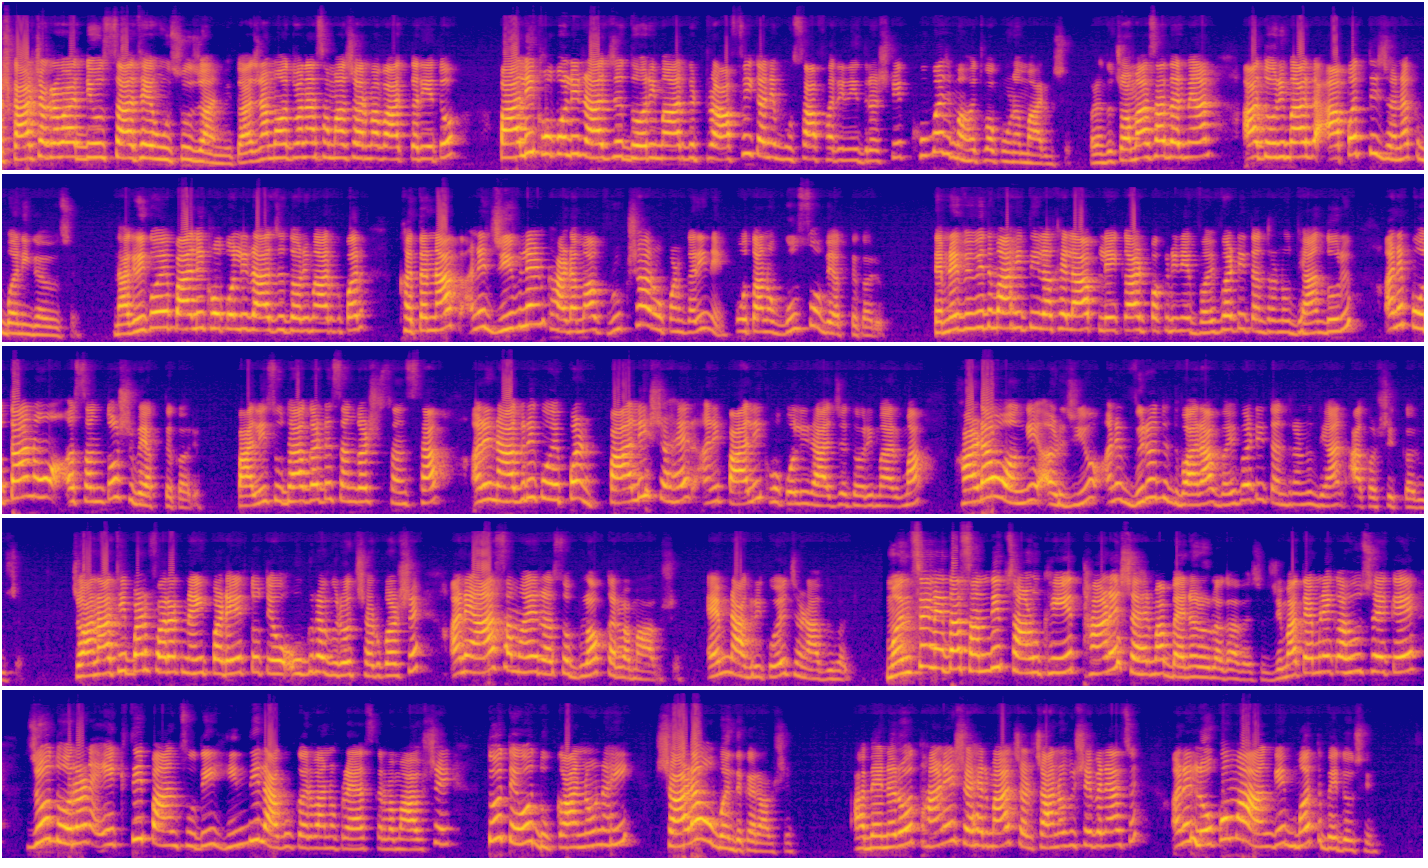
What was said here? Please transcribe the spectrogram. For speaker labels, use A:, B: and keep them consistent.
A: નમસ્કાર, ચક્રવાત ન્યૂઝ સાથે હું છું જાનવી. તો આજના મહત્વના સમાચારમાં વાત કરીએ તો પાલી ખોપોલી રાજ્ય ધોરીમાર્ગ ટ્રાફિક અને મુસાફરીની દ્રષ્ટિએ ખૂબ જ મહત્વપૂર્ણ માર્ગ છે. પરંતુ ચોમાસા દરમિયાન આ ધોરીમાર્ગ આપત્તિજનક બની ગયો છે. નાગરિકોએ પાલી ખોપોલી રાજ્ય ધોરીમાર્ગ પર ખતરનાક અને જીવલેણ ખાડામાં વૃક્ષારોપણ કરીને પોતાનો ગુસ્સો વ્યક્ત કર્યો. તેમણે વિવિધ માહિતી લખેલા પ્લે કાર્ડ પકડીને વહીવટી તંત્રનું ધ્યાન દોર્યું. અને પોતાનો અસંતોષ વ્યક્ત કર્યો. પાલી સુધાગઢ સંઘર્ષ સંસ્થા અને નાગરિકોએ પણ પાલી શહેર અને પાલી ખોપોલી રાજ્ય ધોરીમાર્ગમાં ખાડાઓ અંગે અરજીઓ અને વિરોધ દ્વારા વહીવટી તંત્રનું ધ્યાન આકર્ષિત કર્યું છે. જો આનાથી પણ ફરક નહીં પડે તો તેઓ ઉગ્ર વિરોધ શરૂ કરશે અને આ સમયે રસ્તો બ્લોક કરવામાં આવશે, એમ નાગરિકોએ જણાવ્યું હતું. મનસે નેતા સંદીપ સાણુખીએ થાણે શહેરમાં બેનરો લગાવ્યા છે, જેમાં તેમણે કહ્યું છે કે જો ધોરણ એક થી પાંચ સુધી હિન્દી લાગુ કરવાનો પ્રયાસ કરવામાં આવશે, તો તેઓ દુકાનો નહીં, શાળાઓ બંધ કરાવશે. આ બેનરો થાણે શહેરમાં ચર્ચાનો વિષય બન્યા છે અને લોકોમાં આ અંગે મતભેદો છે.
